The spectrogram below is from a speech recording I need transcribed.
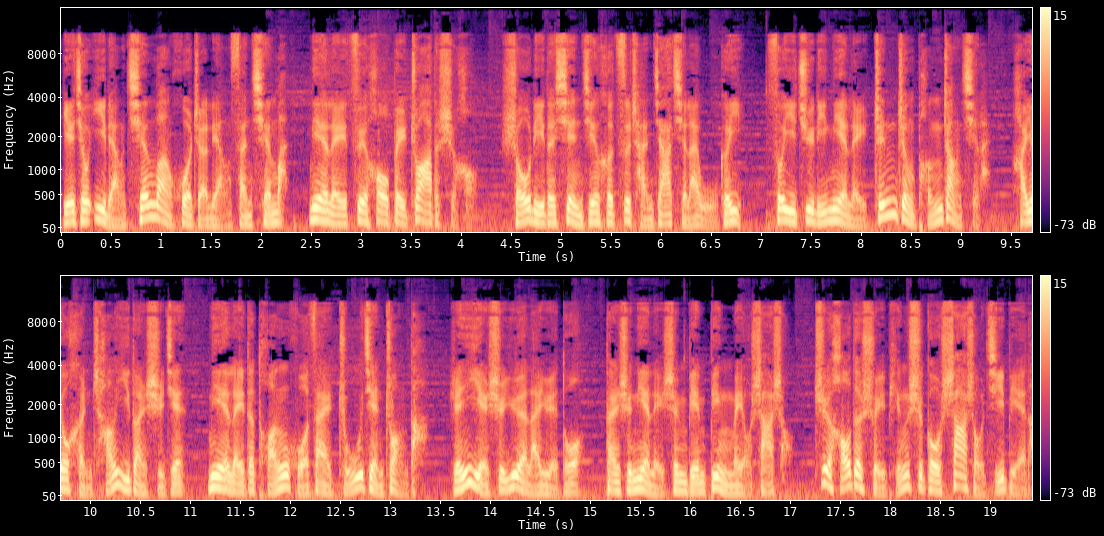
也就一两千万或者两三千万。聂磊最后被抓的时候。手里的现金和资产加起来五个亿，所以距离聂磊真正膨胀起来还有很长一段时间。聂磊的团伙在逐渐壮大，人也是越来越多。但是聂磊身边并没有杀手，志豪的水平是够杀手级别的，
